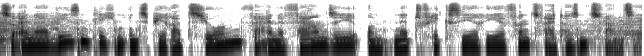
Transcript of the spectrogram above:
zu einer wesentlichen Inspiration für eine Fernseh- und Netflix-Serie von 2020.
